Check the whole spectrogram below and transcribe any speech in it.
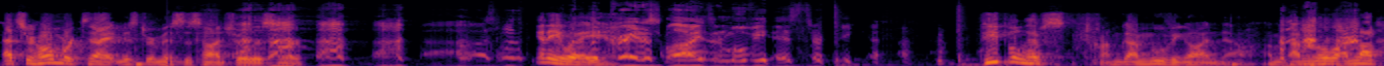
That's your homework tonight, Mr. and Mrs. Honcho listener. Anyway. the greatest lines in movie history. people have I'm, I'm moving on now I'm, I'm, no, I'm not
